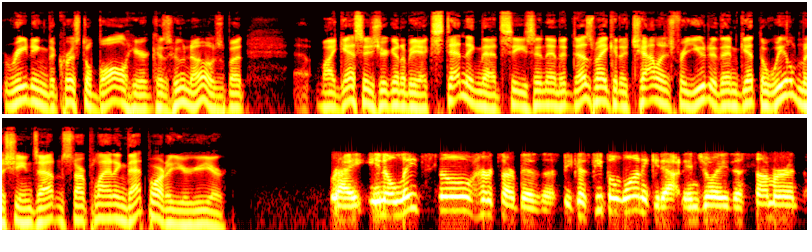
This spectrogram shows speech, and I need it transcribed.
reading the crystal ball here because who knows? But uh, my guess is you're going to be extending that season, and it does make it a challenge for you to then get the wheeled machines out and start planning that part of your year. Right. You know, late snow hurts our business because people want to get out and enjoy the summer and the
